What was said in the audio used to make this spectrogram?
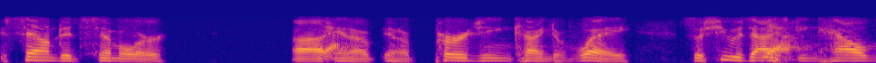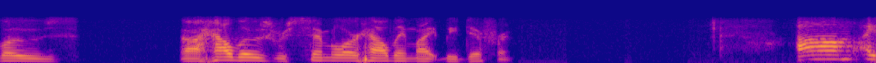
it sounded similar uh, Yeah. in a in a purging kind of way. So she was Yeah. asking how those uh, how those were similar, how they might be different. Um, I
